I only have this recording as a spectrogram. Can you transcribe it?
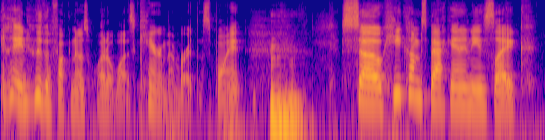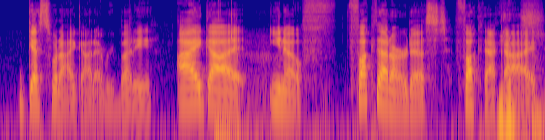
And who the fuck knows what it was? Can't remember at this point. hmm So he comes back in and he's like, Guess what I got, everybody? I got, you know, f- fuck that artist, fuck that guy. Yes.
